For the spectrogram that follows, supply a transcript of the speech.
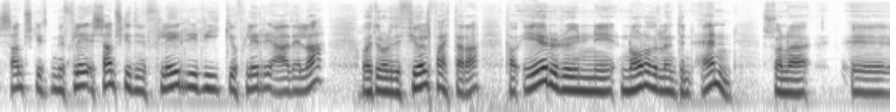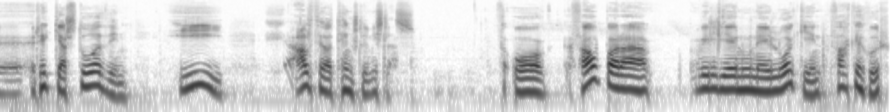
samskipti með fleiri, samskipti með fleiri ríki og fleiri aðila og þetta er orðið fjölþættara þá eru rauninni Norðurlöndin enn svona uh, ryggjar stóðin í alþjóðatengslum Íslands. Og þá bara vil ég núna í lokin þakka ykkur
